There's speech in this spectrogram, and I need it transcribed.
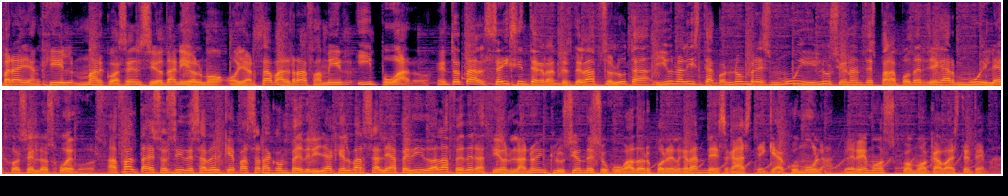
Brian Gil, Marco Asensio, Dani Olmo, Oyarzábal, Rafa Mir y Puado. En total, seis integrantes de la absoluta y una lista con nombres muy ilusionantes para poder llegar muy lejos en los Juegos. A falta, eso sí, de saber qué pasará con Pedri, ya que el Barça le ha pedido a la federación la no inclusión de su jugador por el gran desgaste que acumula. Veremos cómo acaba este tema.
